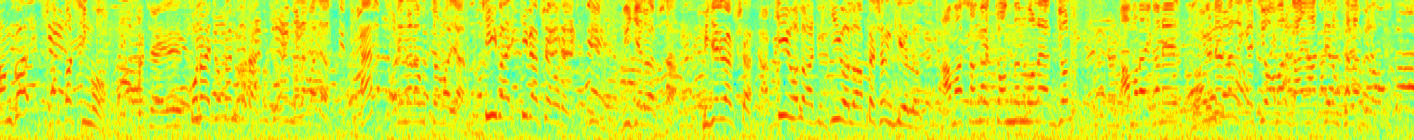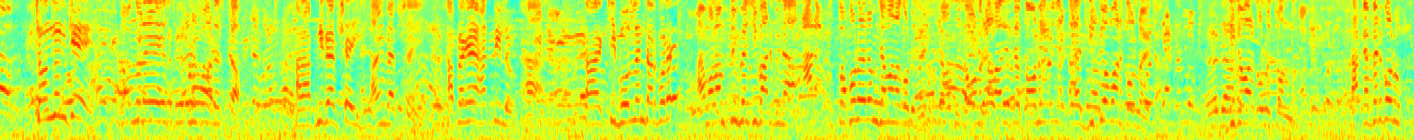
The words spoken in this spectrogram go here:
শঙ্কর। শঙ্কর সিংহ। আচ্ছা কোথায় দোকান কোথায়? হরিঙ্গালা বাজার। হ্যাঁ? হরিঙ্গালা উত্তর বাজার। কি ব্যবসা করে? বীজের ব্যবসা। বীজের ব্যবসা? কি হলো আজকে? কি হলো? আপনার সঙ্গে কি হলো? আমার সঙ্গে চন্দন বলে একজন। আমরা এখানে গেছি আমার গায়ে হাত দিয়ে খেলা খেলা মেরেছে চন্দনকে চন্দনের পৌরসভার স্টাফ আর আপনি ব্যবসায়ী? আমি ব্যবসায়ী। আপনাকে হাত দিল? হ্যাঁ। তা কি বললেন তারপরে? আমি বললাম তুই বেশি পারবি না। আর তখন এরকম ঝামেলা করেছিল। তখন তালা দিতে তখন দ্বিতীয়বার করল এটা। দ্বিতীয়বার করল চন্দন। তাকে বের করুক।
